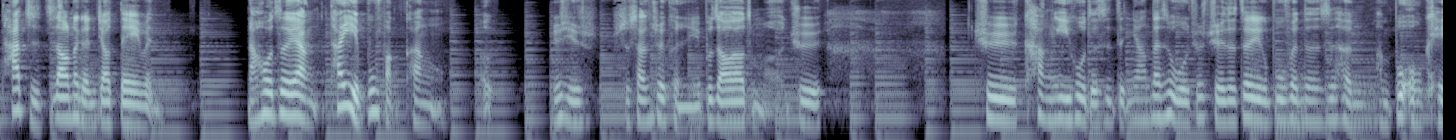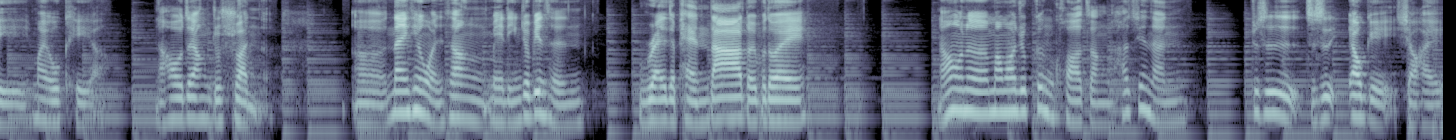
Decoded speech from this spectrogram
她只知道那个人叫 David。然后这样，她也不反抗，呃，尤其十三岁，可能也不知道要怎么去去抗议或者是怎样。但是我就觉得这一个部分真的是很很不 OK，卖 OK 啊。然后这样就算了。呃，那一天晚上，美玲就变成 Red Panda，对不对？然后呢，妈妈就更夸张了，她竟然就是只是要给小孩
